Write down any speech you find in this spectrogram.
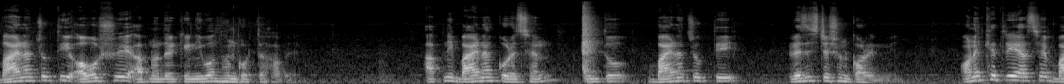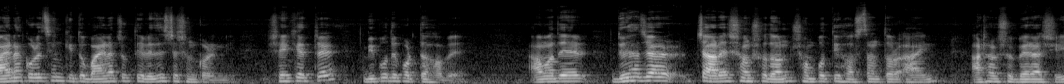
বায়না চুক্তি অবশ্যই আপনাদেরকে নিবন্ধন করতে হবে। আপনি বায়না করেছেন, কিন্তু বায়না চুক্তি রেজিস্ট্রেশন করেননি। অনেক ক্ষেত্রেই আছে, বায়না করেছেন, কিন্তু বায়না চুক্তি রেজিস্ট্রেশন করেননি। সেই ক্ষেত্রে বিপদে পড়তে হবে। আমাদের দুই হাজার চারের সংশোধন সম্পত্তি হস্তান্তর আইন আঠারোশো বিরাশি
